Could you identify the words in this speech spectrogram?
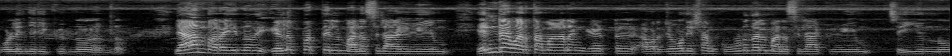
ഒളിഞ്ഞിരിക്കുന്നു എന്നും ഞാൻ പറയുന്നത് എളുപ്പത്തിൽ മനസ്സിലാകുകയും എന്റെ വർത്തമാനം കേട്ട് അവർ ജ്യോതിഷം കൂടുതൽ മനസ്സിലാക്കുകയും ചെയ്യുന്നു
